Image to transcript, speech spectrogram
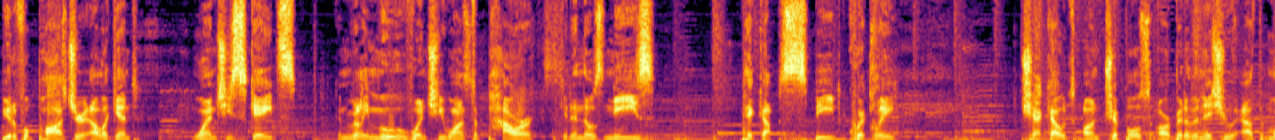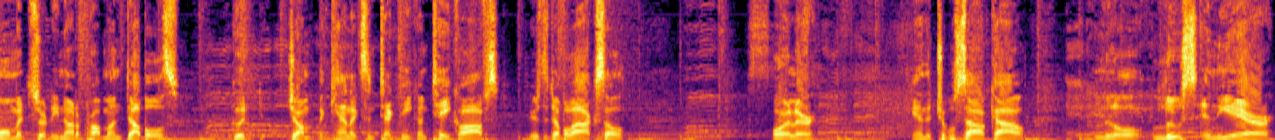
beautiful posture, elegant when she skates, can really move when she wants to power, get in those knees, pick up speed quickly. Checkouts on triples are a bit of an issue at the moment, certainly not a problem on doubles. Good jump mechanics and technique on takeoffs. Here's the double axel. Euler and the triple Salchow. A little loose in the air.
